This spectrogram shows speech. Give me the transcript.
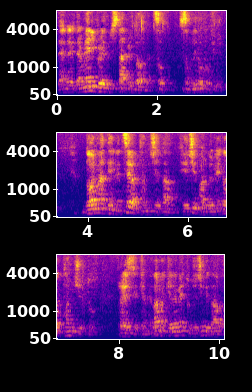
Then there, are many prayers which start with Dona, so some little confusion. Dona Tenetsera Tamchitam, Techi Pardonega Tamchitu. Rese che lama che le metto già cinque dalla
